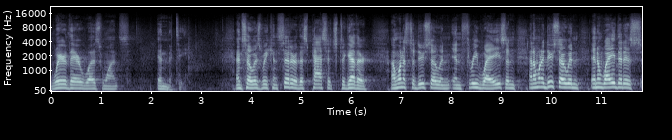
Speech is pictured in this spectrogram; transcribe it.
where there was once enmity. And so, as we consider this passage together, I want us to do so in, in three ways. And, and I want to do so in, in a way that is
